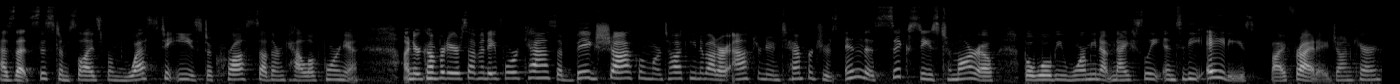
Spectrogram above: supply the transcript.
as that system slides from west to east across Southern California. On your Comfort Air 7-day forecast, a big shock when we're talking about our afternoon temperatures in the 60s tomorrow, but we'll be warming up nicely into the 80s by Friday. John Karen?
